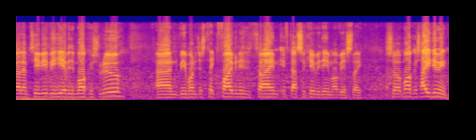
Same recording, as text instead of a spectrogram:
Olimp TV. We're here with Markus Ruhl, and we want to just take five minutes of time, if that's okay with him, obviously. So, Markus, how are you doing?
